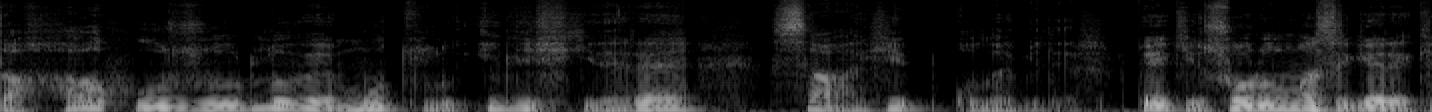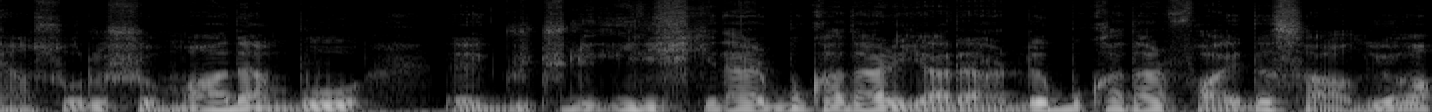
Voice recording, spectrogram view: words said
daha huzurlu ve mutlu ilişkilere sahip olabilir. Peki sorulması gereken soru şu. Madem bu e, güçlü ilişkiler bu kadar yararlı, bu kadar fayda sağlıyor,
